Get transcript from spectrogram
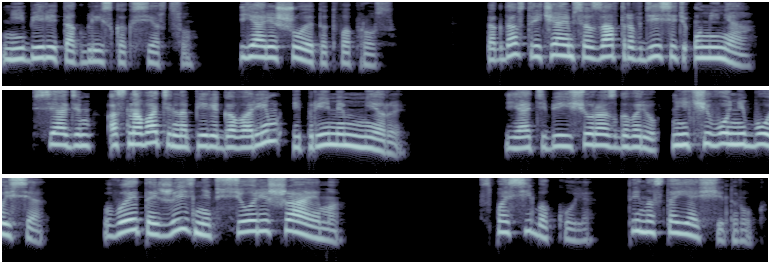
Не бери так близко к сердцу. Я решу этот вопрос. Тогда встречаемся завтра в десять у меня. Сядем, основательно переговорим и примем меры. Я тебе еще раз говорю, ничего не бойся. В этой жизни все решаемо. Спасибо, Коля. Ты настоящий друг.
